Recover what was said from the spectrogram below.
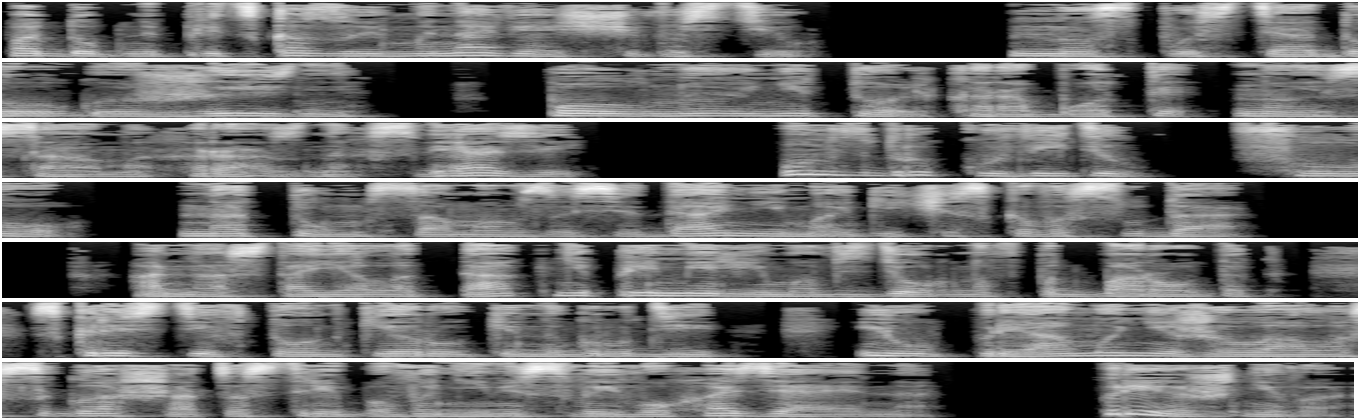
подобной предсказуемой навязчивостью. Но спустя долгую жизнь, полную не только работы, но и самых разных связей, он вдруг увидел Фло на том самом заседании магического суда. Она стояла так непримиримо вздернув подбородок, скрестив тонкие руки на груди и упрямо не желала соглашаться с требованиями своего хозяина. Прежнего.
